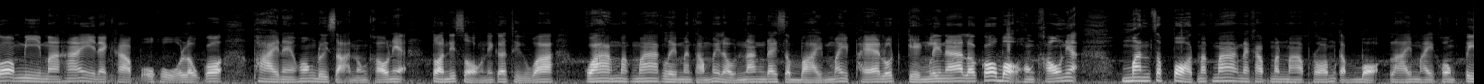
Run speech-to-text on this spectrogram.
ก็มีมาให้นะครับโอ้โหแล้วก็ภายในห้องโดยสารของเขาเนี่ยตอนที่2นี่ก็ถือว่ากว้างมากๆเลยมันทำให้เรานั่งได้สบายไม่แพ้รถเก๋งเลยนะ แล้วก็เบาะของเขาเนี่ยมันสปอร์ตมากๆนะครับมันมาพร้อมกับเบาะลายใหม่ของปี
